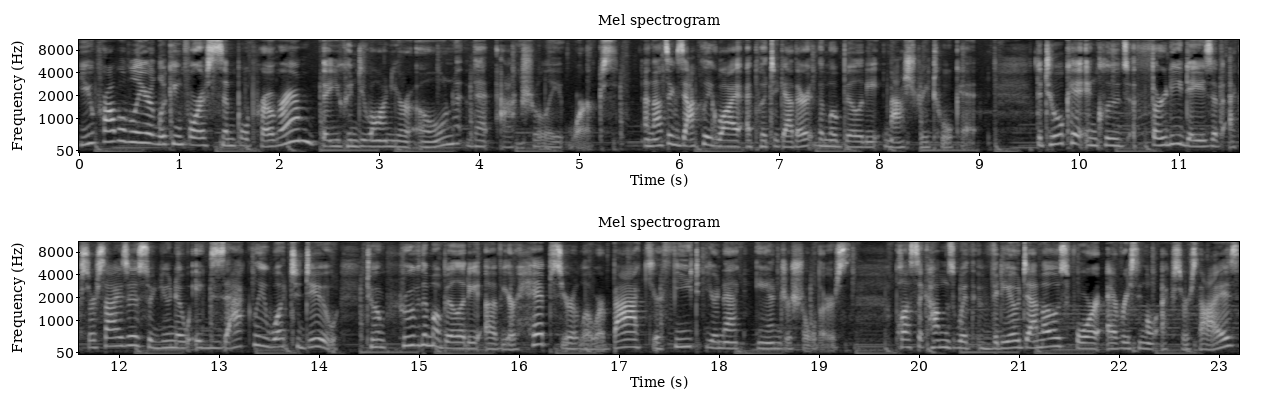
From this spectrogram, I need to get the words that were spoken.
you probably are looking for a simple program that you can do on your own that actually works. And that's exactly why I put together the Mobility Mastery Toolkit. The toolkit includes 30 days of exercises so you know exactly what to do to improve the mobility of your hips, your lower back, your feet, your neck, and your shoulders. Plus, it comes with video demos for every single exercise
